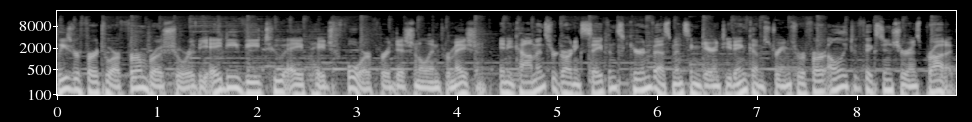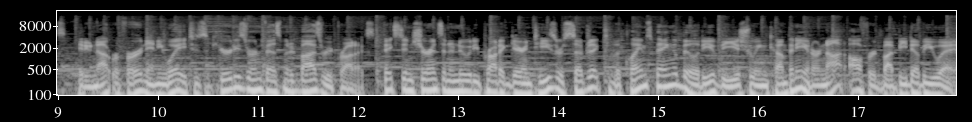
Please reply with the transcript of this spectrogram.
Please refer to our firm brochure, the ADV 2A, page 4, for additional information. Any comments regarding safe and secure investments and guaranteed income streams refer only to fixed insurance products. They do not refer in any way to securities or investment advisory products. Fixed insurance and annuity product guarantees are subject to the claims paying ability of the issuing company and are not offered by BWA.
